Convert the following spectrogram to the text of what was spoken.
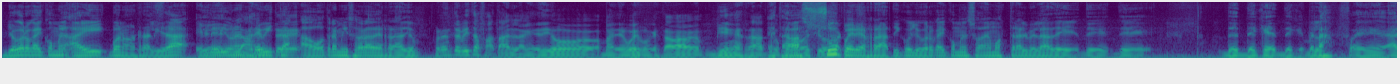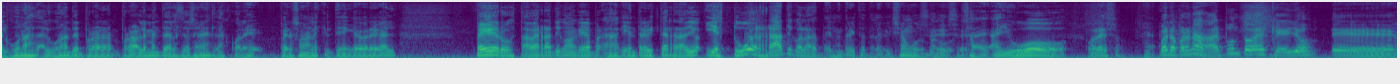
Yo creo que hay como ahí, bueno, en realidad, él le dio una entrevista a otra emisora de radio. Fue una entrevista fatal la que dio Way, porque estaba bien errático. Estaba súper errático. Yo creo que ahí comenzó a demostrar, ¿verdad? De, de, de, de, que, de que ¿verdad? Eh, algunas, algunas de probablemente de las situaciones las cuales personales que él tiene que bregar pero estaba errático en aquella, en aquella entrevista de radio y estuvo errático en la, entrevista de televisión. O sea, ahí hubo... Por eso. Bueno, pero nada, el punto es que ellos eh,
